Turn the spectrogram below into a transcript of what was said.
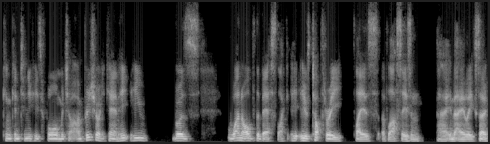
can continue his form, which I'm pretty sure he can, he he was one of the best. Like he, he was top three players of last season uh, in the A League. So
